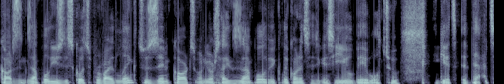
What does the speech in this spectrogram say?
Carts. Example use this code to provide link to Zen Carts on your site. Example if you click on it as you can see you'll be able to get that.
